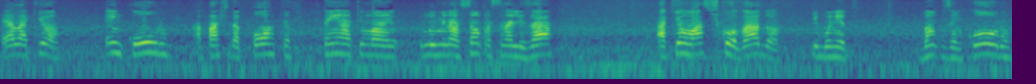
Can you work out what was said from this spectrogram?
Ela aqui, ó, em couro a parte da porta. Tem aqui uma iluminação para sinalizar. Aqui é um aço escovado, ó, que bonito. Bancos em couro,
